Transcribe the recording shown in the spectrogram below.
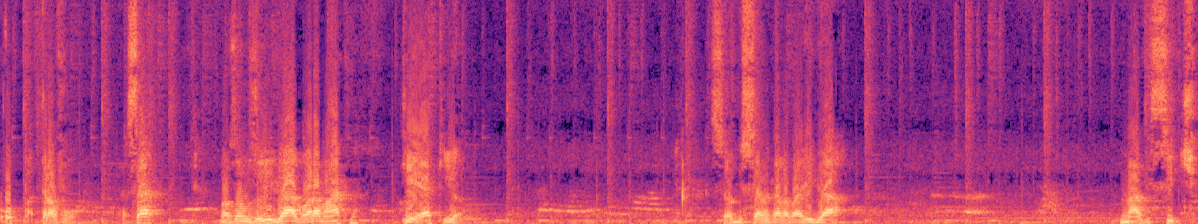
opa, travou, tá certo? Nós vamos ligar agora a máquina, que é aqui, ó. Você observa que ela vai ligar Nave City.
